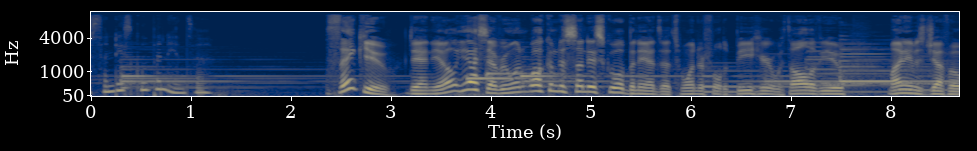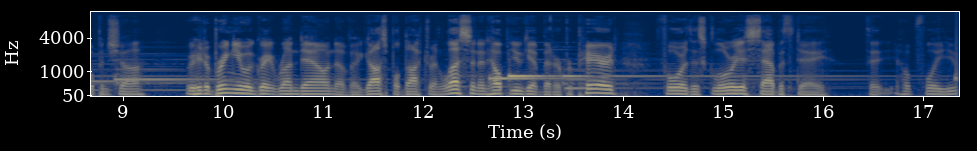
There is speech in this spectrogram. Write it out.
to Sunday School Bonanza. Thank you, Danielle. Yes, everyone, welcome to Sunday School Bonanza. It's wonderful to be here with all of you. My name is Jeff Openshaw. We're here to bring you a great rundown of a gospel doctrine lesson and help you get better prepared for this glorious Sabbath day that hopefully you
